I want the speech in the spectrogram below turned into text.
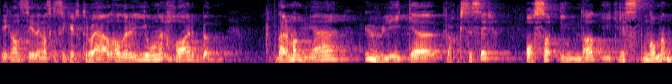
vi kan si det ganske sikkert, tror jeg, at alle religioner har bønn. Det er mange ulike praksiser, også innad i kristendommen.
